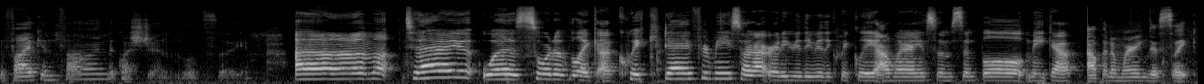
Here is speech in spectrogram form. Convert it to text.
If I can find the question. let's see. Um, today was sort of like a quick day for me, so I got ready really, really quickly. I'm wearing some simple makeup outfit. I'm wearing this like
